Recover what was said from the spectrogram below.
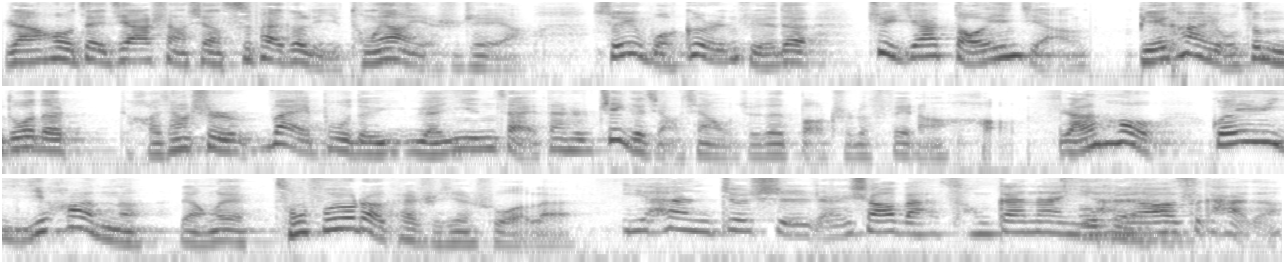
然后再加上像斯派克里，同样也是这样。所以我个人觉得，最佳导演奖。别看有这么多的，好像是外部的原因在，但是这个奖项我觉得保持的非常好。然后关于遗憾呢，两位从浮游这儿开始先说来。遗憾就是燃烧吧，从戛纳遗憾到奥斯卡的。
